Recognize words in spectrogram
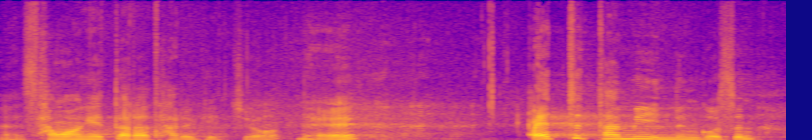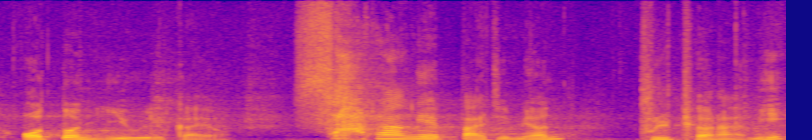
네, 상황에 따라 다르겠죠. 네. 애틋함이 있는 것은 어떤 이유일까요? 사랑에 빠지면 불편함이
